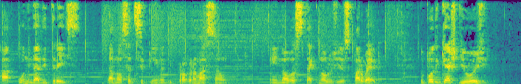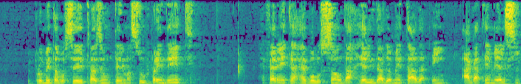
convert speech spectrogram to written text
a unidade 3 da nossa disciplina de Programação em Novas Tecnologias para o Web. No podcast de hoje, eu prometo a você trazer um tema surpreendente referente à revolução da realidade aumentada em HTML5.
